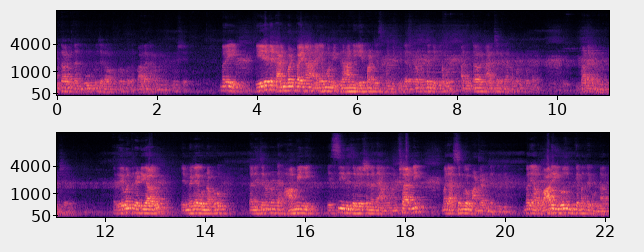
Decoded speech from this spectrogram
ఇంతవరకు దాన్ని భూమి పూజ కాకపోవడం కొంత బాధాకరమైన విషయం. మరి ఏదైతే ట్యాంక్ బండ్ పైన అయ్యమ్మ విగ్రహాన్ని ఏర్పాటు చేస్తామని చెప్పింది కదా ప్రభుత్వం చెప్పిందో అది ఇంతవరకు ఆచరణ కాకపోవడం బాధాకరమైన విషయం. రేవంత్ రెడ్డి గారు ఎమ్మెల్యే ఉన్నప్పుడు తను ఇచ్చినటువంటి హామీని ఎస్సీ రిజర్వేషన్ అనే ఆ అంశాన్ని మరి అసెంబ్లీలో మాట్లాడడం జరిగింది. మరి ఆ వారు ఈరోజు ముఖ్యమంత్రిగా ఉన్నారు.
